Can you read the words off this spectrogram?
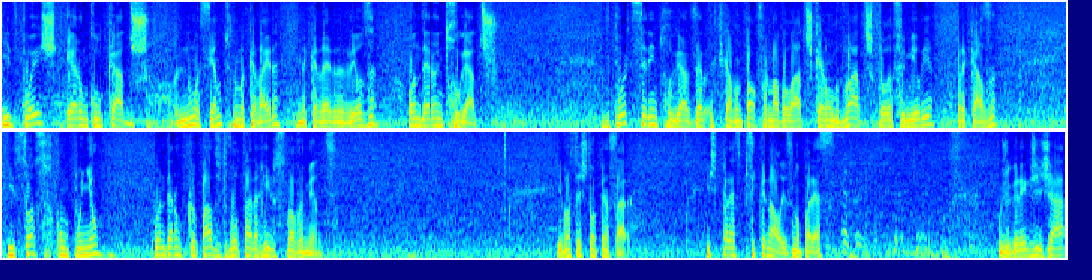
E depois eram colocados num assento, numa cadeira, na cadeira da deusa, onde eram interrogados. Depois de serem interrogados, ficavam de tal forma abalados que eram levados pela família para casa e só se recompunham quando eram capazes de voltar a rir-se novamente. E vocês estão a pensar, isto parece psicanálise, não parece? Os gregos já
